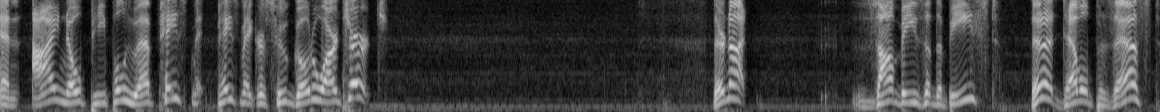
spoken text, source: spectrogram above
And I know people who have pace, pacemakers who go to our church. They're not zombies of the beast. They're not devil possessed.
